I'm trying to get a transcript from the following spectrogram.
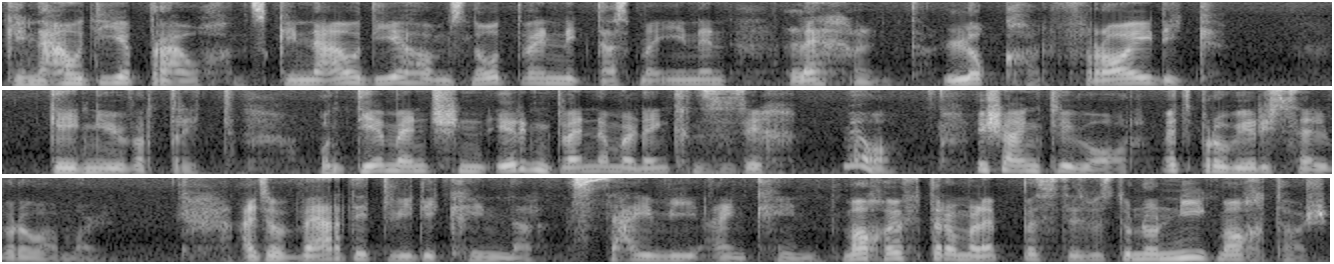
genau die brauchen es. Genau die haben es notwendig, dass man ihnen lächelnd, locker, freudig gegenübertritt. Und die Menschen, irgendwann einmal denken sie sich, ja, ist eigentlich wahr, jetzt probiere ich es selber auch einmal. Also werdet wie die Kinder, sei wie ein Kind. Mach öfter einmal etwas, das was du noch nie gemacht hast.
